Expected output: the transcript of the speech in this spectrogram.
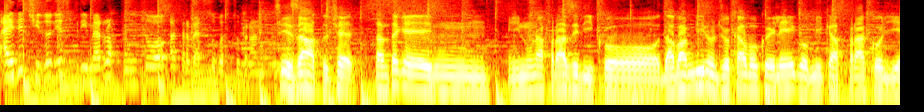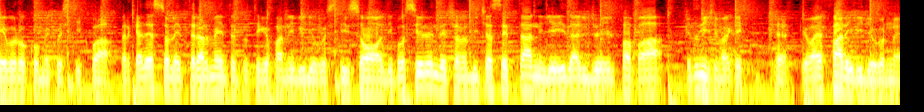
hai deciso di esprimerlo appunto attraverso questo brano qui. Sì, esatto, cioè, tant'è che in, in una frase dico da bambino giocavo coi Lego, mica fra con gli euro come questi qua, perché adesso letteralmente tutti che fanno i video con questi soldi, possibilmente hanno 17 anni, gli dai il, il papà e tu dici ma che, cioè, che vai a fare i video con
